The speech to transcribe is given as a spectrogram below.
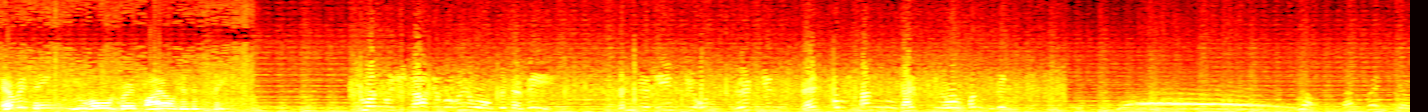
Everything you hold worthwhile is at stake. Nur durch starke Berührung wird er sehen, wenn wir den für uns nötigen, weltumspannenden geistigen Horizont gewinnen. Look, that French girl,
